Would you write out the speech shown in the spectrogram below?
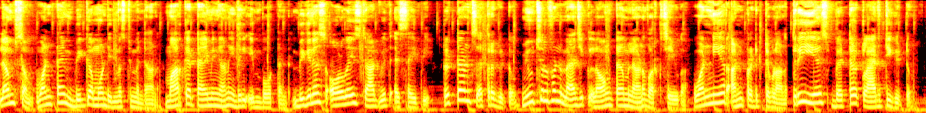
Lump sum one time big amount investment ആണ്. മാർക്കറ്റ് ടൈമിംഗ് ആണ് ഇതിൽ important beginners always start with S I P returns എത്ര കിട്ടും? മ്യൂച്വൽ ഫണ്ട് മാജിക് ലോങ് ടേമിലാണ് വർക്ക് ചെയ്യുക. വൺ ഇയർ അൺപ്രഡിക്റ്റബിൾ ആണ്. ത്രീ ഇയേഴ്സ് ബെറ്റർ ക്ലാരിറ്റി കിട്ടും.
